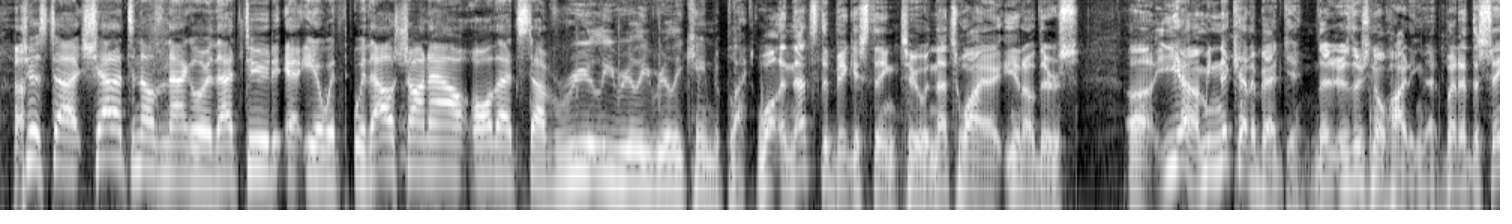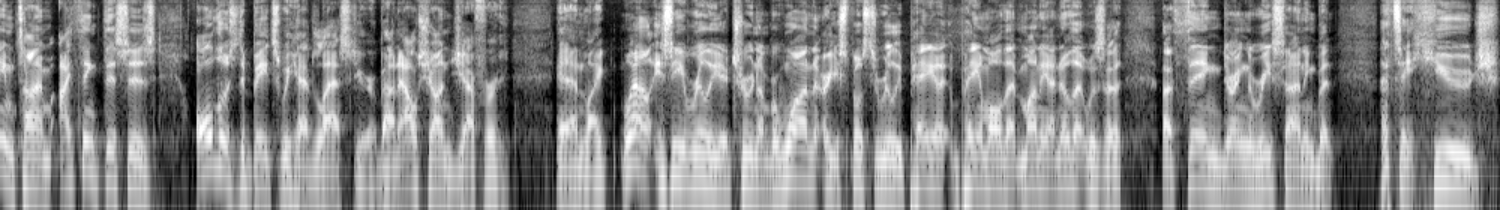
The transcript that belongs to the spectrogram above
just uh, shout out to Nelson Agholor. That dude, uh, you know, with with Alshon out, all that stuff really, really, really came to play. Well, and that's the biggest thing too, and that's why you know there's. Uh, yeah, I mean Nick had a bad game. There, there's no hiding that. But at the same time, I think this is all those debates we had last year about Alshon Jeffery and like, well, is he really a true number one? Are you supposed to really pay pay him all that money? I know that was a, a thing during the re-signing, but that's a huge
